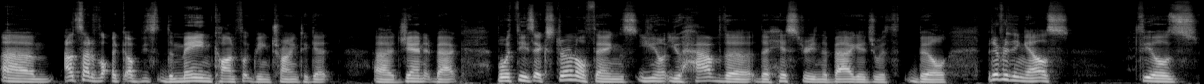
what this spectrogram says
um outside of like obviously the main conflict being trying to get uh, Janet back. But with these external things, you know, you have the the history and the baggage with Bill, but everything else feels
